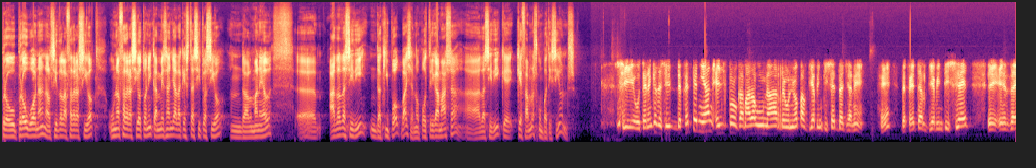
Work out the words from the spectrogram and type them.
prou, prou bona en el si de la federació. Una federació, Toni, que més enllà d'aquesta situació del Manel, eh, ha de decidir d'aquí poc, vaja, no pot trigar massa a decidir què, què fa amb les competicions. Sí, ho tenen que decidir. De fet, tenien ells programada una reunió pel dia 27 de gener. Eh? De fet, el dia 27 eh, és, de,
